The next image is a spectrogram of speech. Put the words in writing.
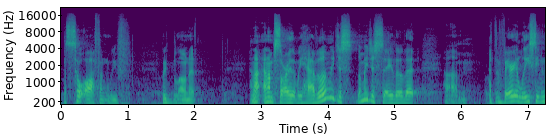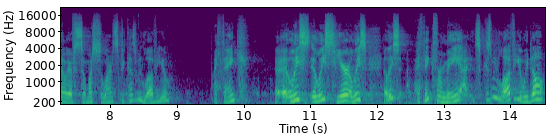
but so often we've, we've blown it. And, I, am sorry that we have. Let me just, let me just say, though, that um, at the very least, even though we have so much to learn, it's because we love you, I think. At least, at least here, at least, at least I think for me, it's because we love you. We don't,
